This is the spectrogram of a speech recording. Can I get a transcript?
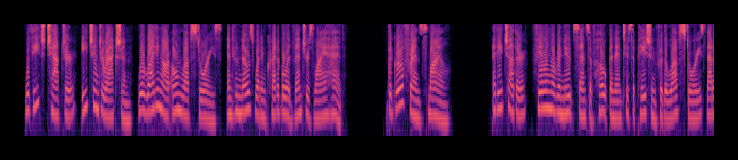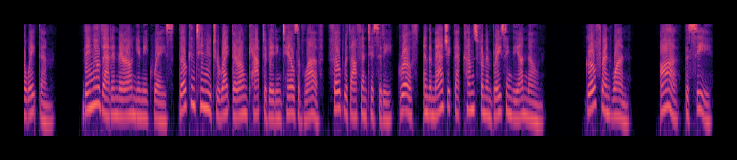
With each chapter, each interaction, we're writing our own love stories, and who knows what incredible adventures lie ahead. The girlfriends smile at each other, feeling a renewed sense of hope and anticipation for the love stories that await them. They know that in their own unique ways, they'll continue to write their own captivating tales of love, filled with authenticity, growth, and the magic that comes from embracing the unknown. Girlfriend 1. Ah, the sea.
